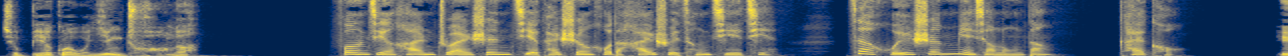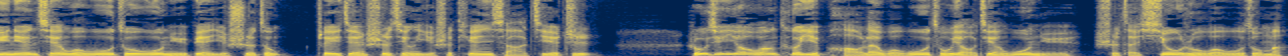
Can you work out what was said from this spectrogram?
就别怪我硬闯了。”风景寒转身解开身后的海水层结界。再回身面向龙当，开口：“一年前，我巫族巫女便已失踪，这件事情已是天下皆知。如今妖王特意跑来我巫族要见巫女，是在羞辱我巫族吗？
